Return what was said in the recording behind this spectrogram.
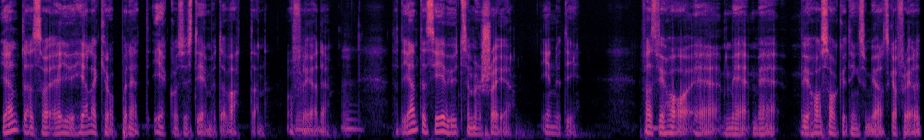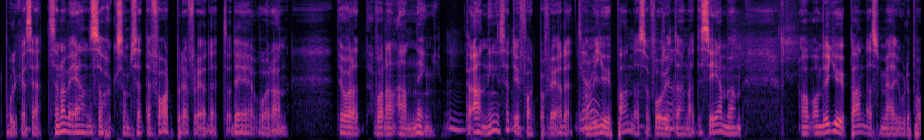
Egentligen så är ju hela kroppen ett ekosystem utav vatten och flöde. Mm. Så att egentligen ser vi ut som en sjö inuti. Fast vi har, eh, med, med, vi har saker och ting som gör att ska flödet på olika sätt. Sen har vi en sak som sätter fart på det flödet och det är våran, det är våran, våran andning. Mm. För andningen sätter ju fart på flödet. Ja, Om vi djupandas så får vi ett Ja. annat. Det ser man om, om, du djupandas som jag gjorde på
